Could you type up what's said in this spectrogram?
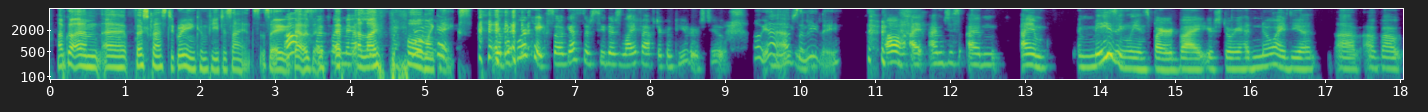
have got um, a first class degree in computer science, so oh, that was a, a, a, life before my cakes. yeah, before cakes. So I guess there's see there's life after computers too. Oh yeah, Amazing. absolutely. oh, I I'm just I'm I am amazingly inspired by your story. I had no idea uh, about.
